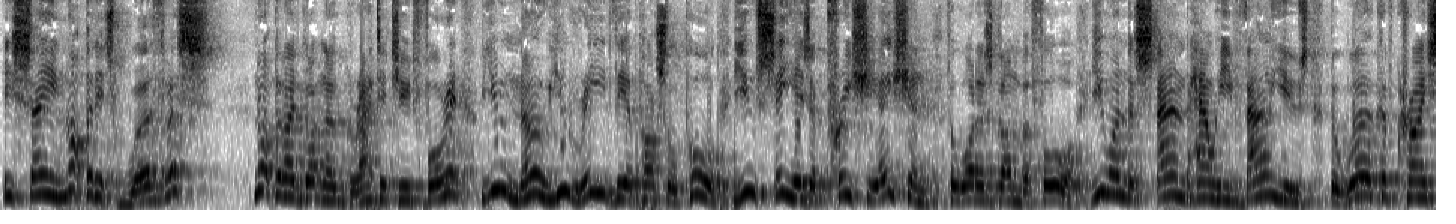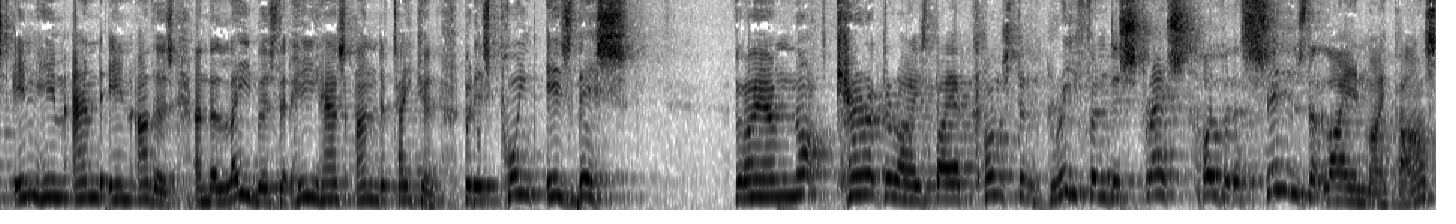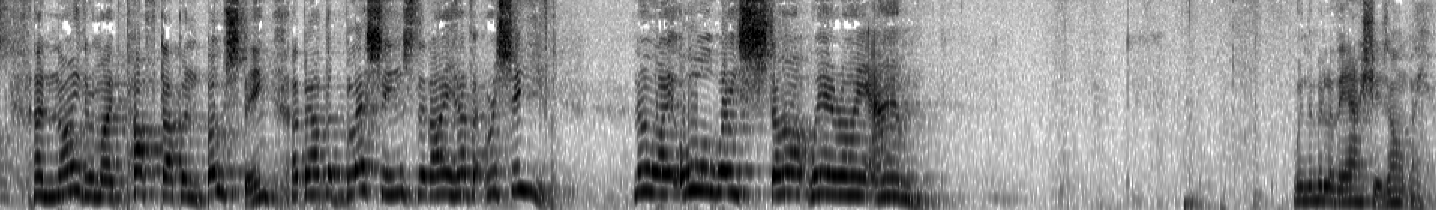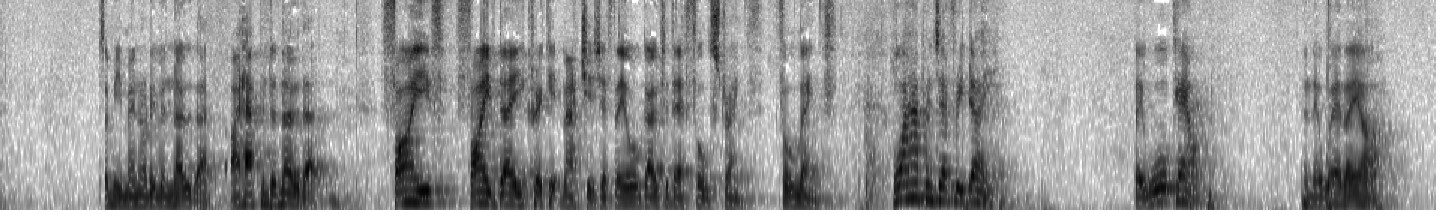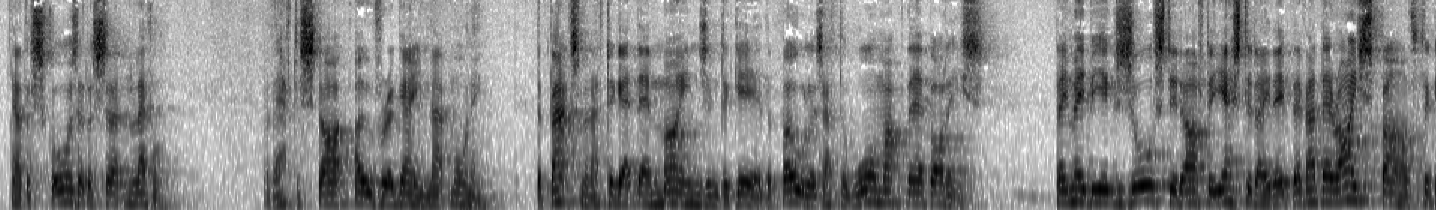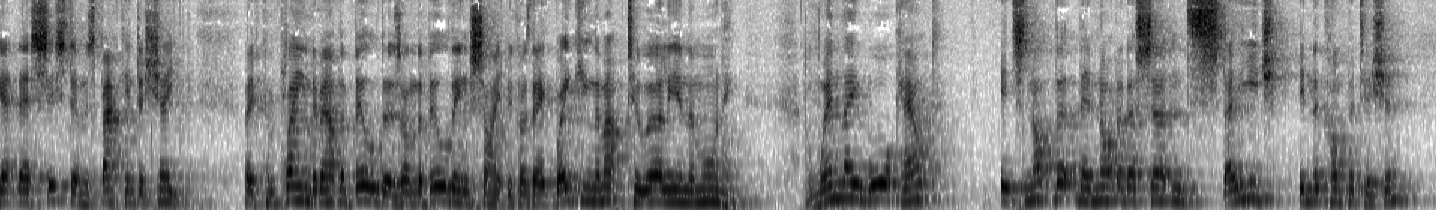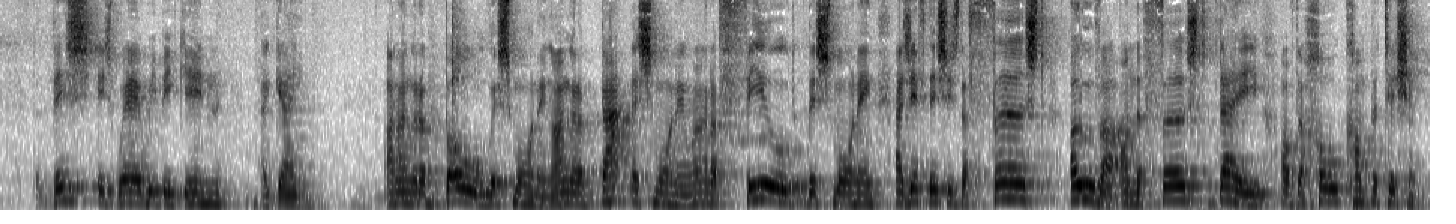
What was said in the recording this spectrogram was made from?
He's saying not that it's worthless. Not that I've got no gratitude for it. You know, you read the Apostle Paul, you see his appreciation for what has gone before. You understand how he values the work of Christ in him and in others and the labours that he has undertaken. But his point is this that I am not characterized by a constant grief and distress over the sins that lie in my past, and neither am I puffed up and boasting about the blessings that I have received. No, I always start where I am. We're in the middle of the ashes, aren't we? Some of you may not even know that. I happen to know that. Five five day cricket matches if they all go to their full strength, full length. What happens every day? They walk out and they're where they are. Now, the score's at a certain level, but they have to start over again that morning. The batsmen have to get their minds into gear. The bowlers have to warm up their bodies. They may be exhausted after yesterday. They've, they've had their ice baths to get their systems back into shape. They've complained about the builders on the building site because they're waking them up too early in the morning. And when they walk out, it's not that they're not at a certain stage in the competition, but this is where we begin again. And I'm going to bowl this morning, I'm going to bat this morning, I'm going to field this morning as if this is the first over on the first day of the whole competition.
